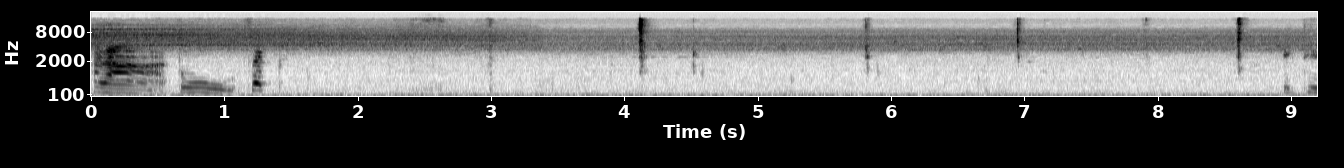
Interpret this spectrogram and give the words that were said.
ฮานาตูเซ็ตอีกที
